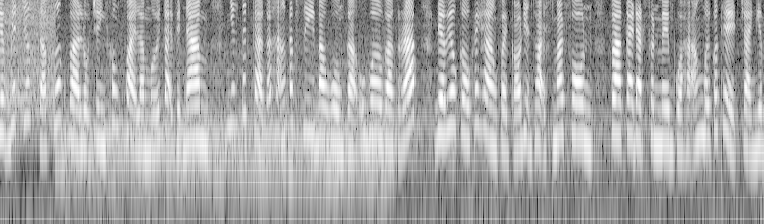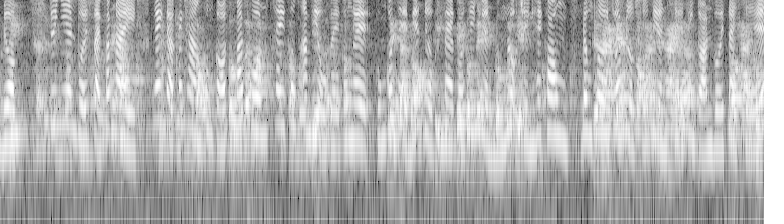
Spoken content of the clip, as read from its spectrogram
Việc biết trước giá cước và lộ trình không phải là mới tại Việt Nam, nhưng tất cả các hãng taxi bao gồm cả Uber và Grab đều yêu cầu khách hàng phải có điện thoại smartphone và cài đặt phần mềm của hãng mới có thể trải nghiệm được. Tuy nhiên với giải pháp này, ngay cả khách hàng không có smartphone hay không am hiểu về công nghệ cũng có thể biết được xe có di chuyển đúng lộ trình hay không, đồng thời chốt được số tiền sẽ thanh toán với tài xế.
